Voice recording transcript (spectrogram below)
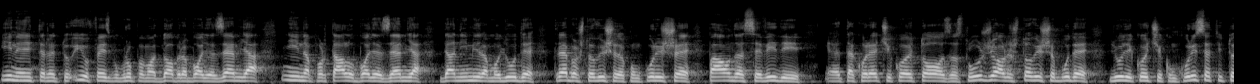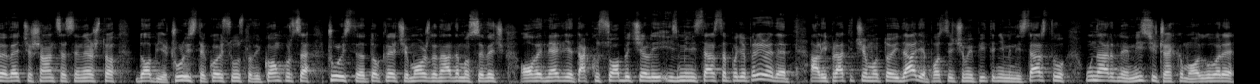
i na internetu i u Facebook grupama Dobra bolja zemlja i na portalu Bolja zemlja da animiramo ljude, treba što više da konkuriše, pa onda se vidi e, tako reći ko je to zaslužio, ali što više bude ljudi koji će konkurisati, to je veća šansa da se nešto dobije. Čuli ste koji su uslovi konkursa, čuli ste da to kreće možda, nadamo se već ove nedelje, tako su obećali iz Ministarstva poljoprivrede, ali prati pratit ćemo to i dalje, postavit ćemo i pitanje ministarstvu u narednoj emisiji, čekamo odgovore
